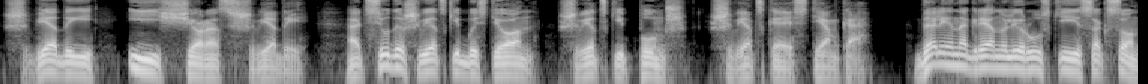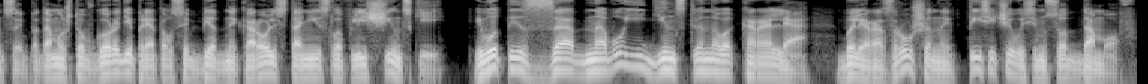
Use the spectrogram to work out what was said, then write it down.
шведы и еще раз шведы. Отсюда шведский бастион, шведский пунш, шведская стенка. Далее нагрянули русские и саксонцы, потому что в городе прятался бедный король Станислав Лещинский. И вот из-за одного единственного короля были разрушены 1800 домов.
